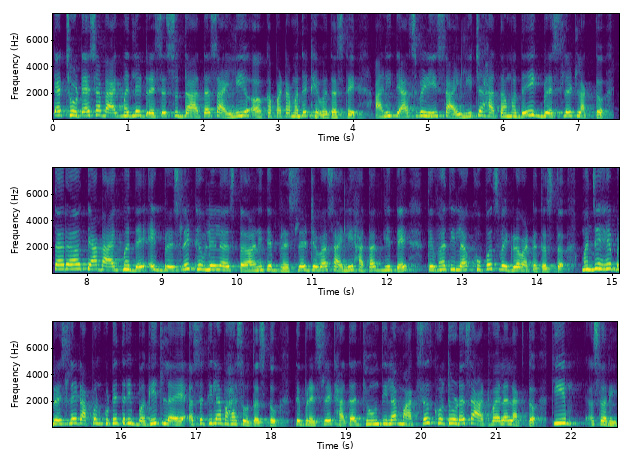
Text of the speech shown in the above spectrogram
त्या छोट्याशा बॅगमधले ड्रेसेससुद्धा ड्रेसेस सुद्धा आता सायली कपाटामध्ये ठेवत असते. आणि त्याच वेळी सायलीच्या हातामध्ये एक ब्रेसलेट लागतं. तर त्या बॅगमध्ये एक ब्रेसलेट ठेवलेलं असतं आणि ते ब्रेसलेट जेव्हा सायली हातात घेते तेव्हा तिला खूपच वेगळं वाटत असतं. म्हणजे हे ब्रेसलेट आपण कुठेतरी बघितलंय असं तिला भास होत असतो. ते ब्रेसलेट हातात घेऊन तिला मागचं थोडंसं आठवायला लागतं की सॉरी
